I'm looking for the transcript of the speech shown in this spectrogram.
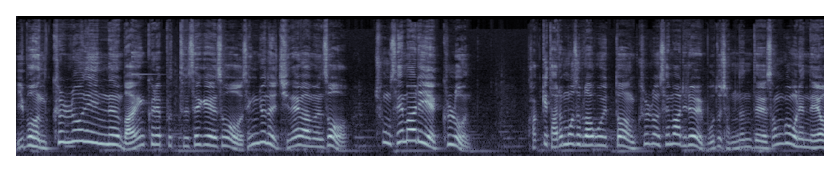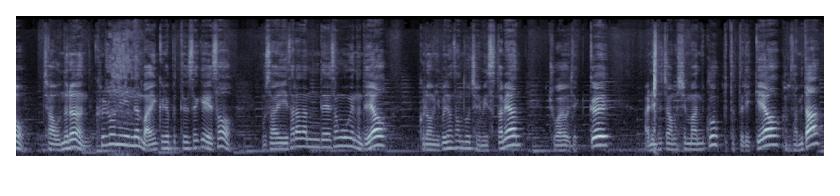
이번 클론이 있는 마인크래프트 세계에서 생존을 진행하면서 총 3마리의 클론 각기 다른 모습을 하고 있던 클론 3마리를 모두 잡는 데 성공을 했네요. 자, 오늘은 클론이 있는 마인크래프트 세계에서 무사히 살아남는 데 성공했는데요. 그럼 이번 영상도 재밌었다면 좋아요, 댓글, 알림 설정 한 번씩만 꾹 부탁드릴게요. 감사합니다.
